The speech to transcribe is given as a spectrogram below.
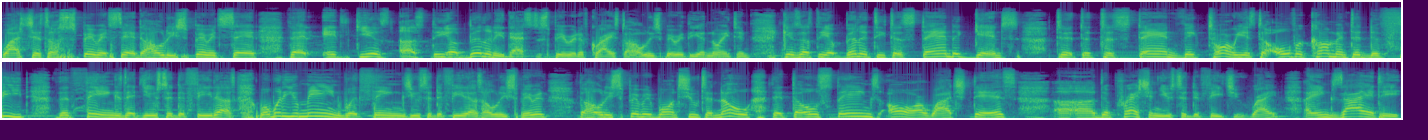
Watch this. The Spirit said, the Holy Spirit said that it gives gives us the ability, that's the Spirit of Christ, the Holy Spirit, the anointing, gives us the ability to stand against, to, to, to stand victorious, to overcome and to defeat the things that used to defeat us. Well, what do you mean with things used to defeat us, Holy Spirit? The Holy Spirit wants you to know that those things are, watch this, uh, uh, depression used to defeat you, right? Anxiety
